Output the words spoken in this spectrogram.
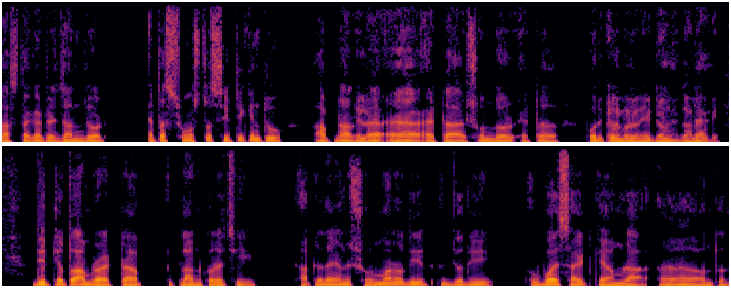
রাস্তাঘাটের যানজট একটা সমস্ত সিটি কিন্তু আপনার একটা সুন্দর একটা পরিকল্পনা। দ্বিতীয়ত আমরা একটা প্ল্যান করেছি। আপনি দেখেন সুরমা নদীর যদি উভয় সাইডকে আমরা অন্তত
